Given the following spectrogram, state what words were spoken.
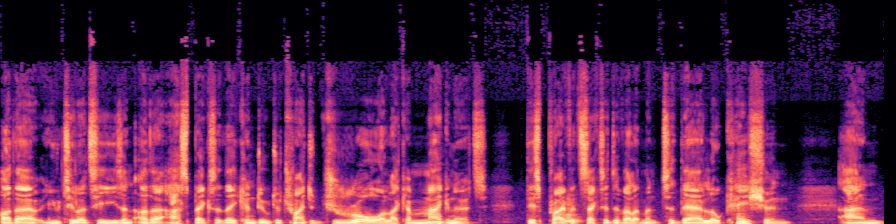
other utilities and other aspects that they can do to try to draw like a magnet this private sector development to their location and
